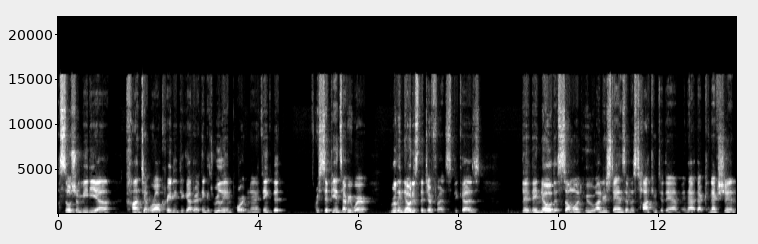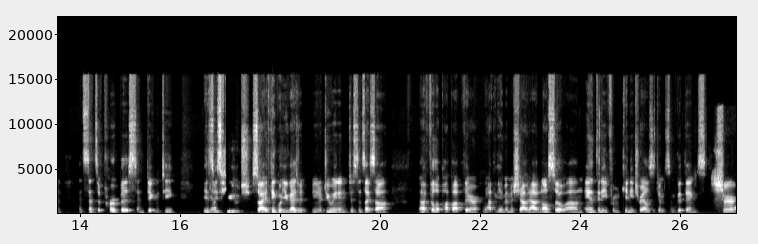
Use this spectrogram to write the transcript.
social media content we're all creating together. I think is really important, and I think that recipients everywhere really notice the difference because they, they know that someone who understands them is talking to them and that that connection and sense of purpose and dignity is, Yep. is huge so i think what you guys are you know doing and just since i saw uh, philip pop up there you have to give him a shout out and also um, anthony from kidney trails is doing some good things Sure.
